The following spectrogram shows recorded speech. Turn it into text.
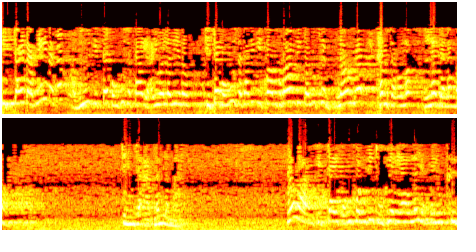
จิตใจแบบนี้นะครับหรือจิตใจของผู้ศรัทธาอย่างอายุละนี่นะจิตใจของผู้ศรัทธาที่มีความพร้อมที่จะลุกขึ้นน้อมรับคำสั่งของเราและจะละหมาดจึงจะอาบน้ำละหมาดระหว่างจิตใจของคนที่ถูกเรียกแล้วและยังไม่ลุกขึ้น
